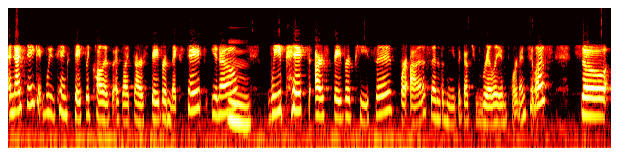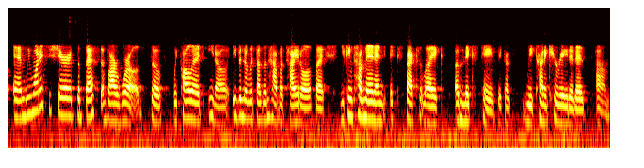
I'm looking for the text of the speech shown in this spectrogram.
and I think we can safely call it as, like our favorite mixtape. You know, mm. we picked our favorite pieces for us and the music that's really important to us. So, and we wanted to share the best of our world. So we call it, you know, even though it doesn't have a title, but you can come in and expect like a mixtape because we kind of curated it um,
